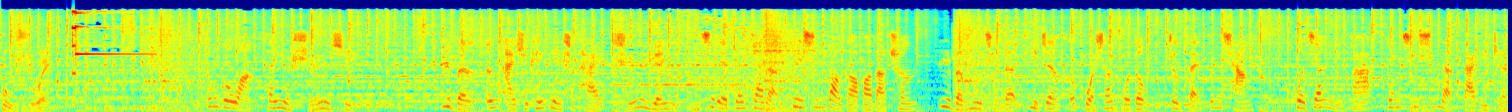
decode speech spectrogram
后十位。中国网三月十日讯。日本 NHK 电视台十日援引一系列专家的最新报告报道称，日本目前的地震和火山活动正在增强，或将引发东京新的大地震。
